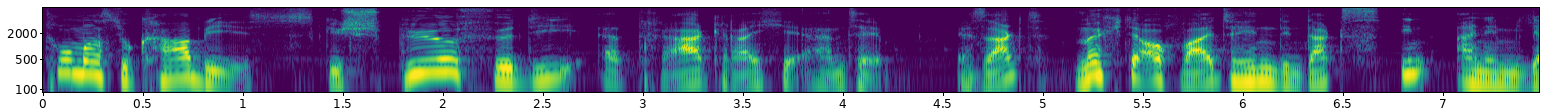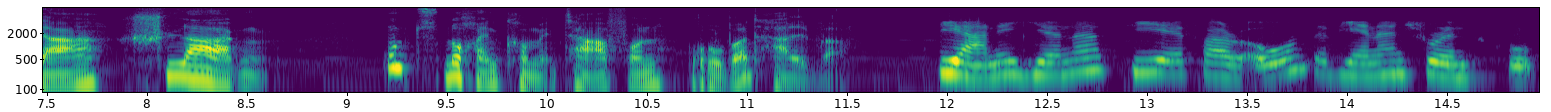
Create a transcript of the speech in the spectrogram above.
Thomas Jukabis Gespür für die ertragreiche Ernte. Er sagt, möchte auch weiterhin den DAX in einem Jahr schlagen. Und noch ein Kommentar von Robert Halver. Diane Hirner, CFRO der Vienna Insurance Group.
